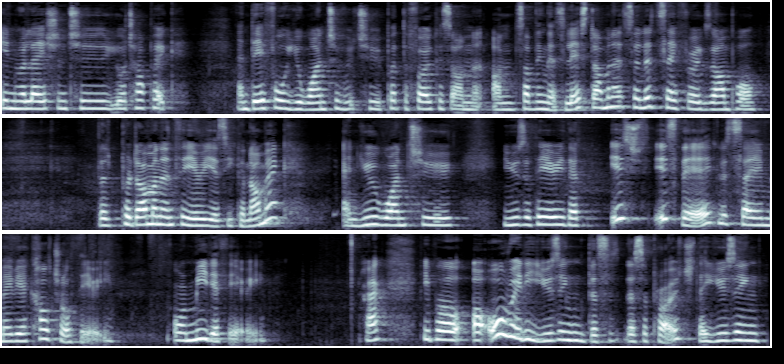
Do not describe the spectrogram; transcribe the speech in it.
in relation to your topic and therefore you want to, to put the focus on, on something that's less dominant. So let's say, for example, the predominant theory is economic, and you want to use a theory that is, is there, let's say maybe a cultural theory or media theory. Right? People are already using this, this approach. They're using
